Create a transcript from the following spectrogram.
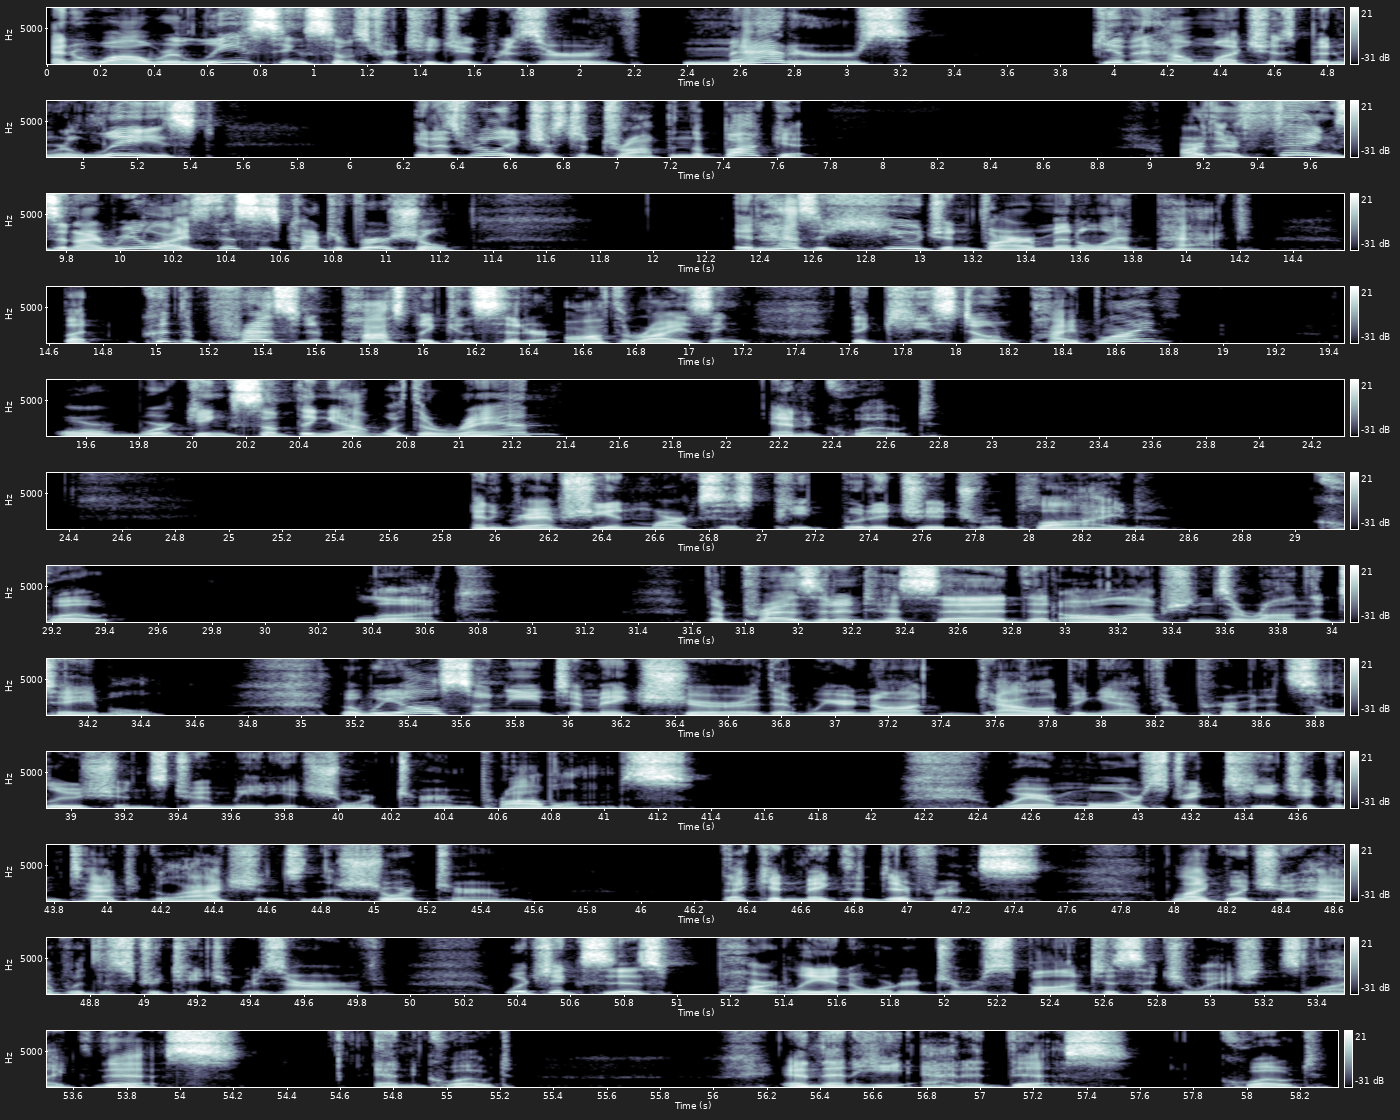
And while releasing some strategic reserve matters, given how much has been released, it is really just a drop in the bucket. Are there things, and I realize this is controversial, it has a huge environmental impact, but could the president possibly consider authorizing the Keystone pipeline or working something out with Iran? End quote. And Gramscian Marxist Pete Buttigieg replied, quote, Look, the president has said that all options are on the table. But we also need to make sure that we are not galloping after permanent solutions to immediate short term problems. Where more strategic and tactical actions in the short term that can make the difference, like what you have with the Strategic Reserve, which exists partly in order to respond to situations like this. End quote. And then he added this quote,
